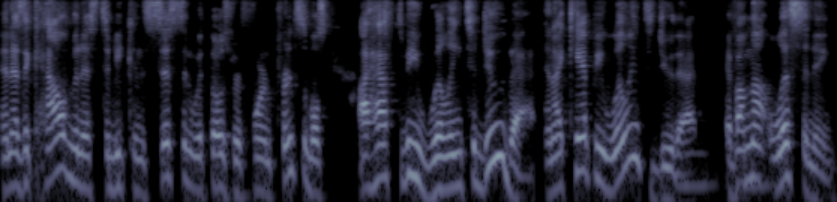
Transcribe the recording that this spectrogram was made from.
And as a Calvinist, to be consistent with those reformed principles, I have to be willing to do that. And I can't be willing to do that if I'm not listening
